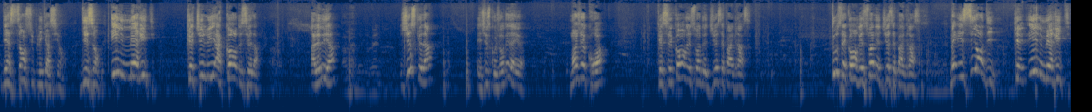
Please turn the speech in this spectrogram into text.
d'instants supplications, disant, il mérite que tu lui accordes cela. Alléluia. Jusque-là, et jusqu'aujourd'hui d'ailleurs, moi je crois ce qu'on reçoit de Dieu, c'est par grâce. Tout ce qu'on reçoit de Dieu, c'est par grâce. Mais ici, on dit qu'il mérite,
